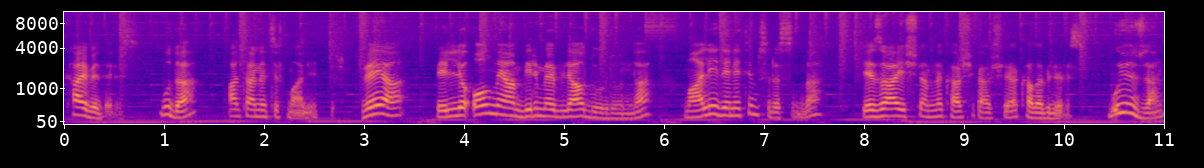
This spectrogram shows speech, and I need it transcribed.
kaybederiz. Bu da alternatif maliyettir. Veya belli olmayan bir meblağ durduğunda mali denetim sırasında ceza işlemle karşı karşıya kalabiliriz. Bu yüzden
